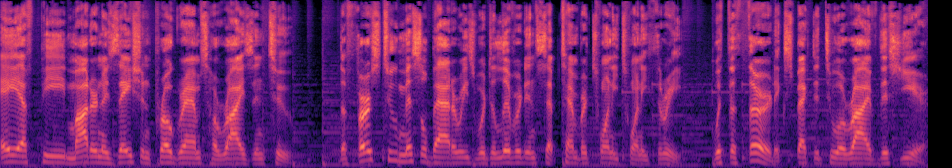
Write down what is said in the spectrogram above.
AFP Modernization Program's Horizon 2. The first two missile batteries were delivered in September 2023, with the third expected to arrive this year.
